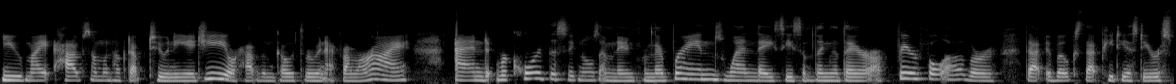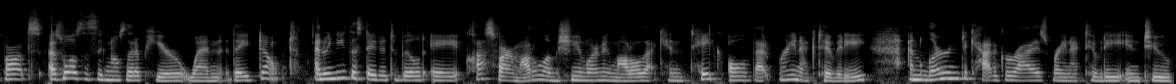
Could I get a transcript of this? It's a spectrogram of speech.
You might have someone hooked up to an EEG or have them go through an fMRI and record the signals emanating from their brains when they see something that they are fearful of or that evokes that PTSD response, as well as the signals that appear when they don't. And we need this data to build a classifier model, a machine learning model that can take all of that brain activity and learn to categorize brain activity into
